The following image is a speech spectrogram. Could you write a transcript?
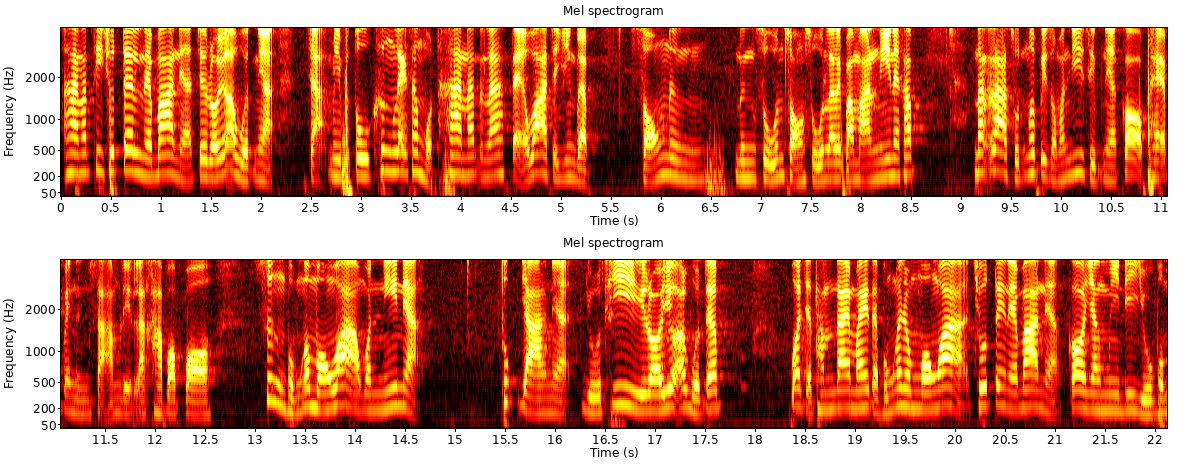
5นัดที่ชุดเต้นในบ้านเนี่ยเจอรอยัลอาวิร์ดเนี่ยจะมีประตูครึ่งแรกทั้งหมด 5 นัดนะแต่ว่าจะยิงแบบ 2 1 1 0 2 0 อะไรประมาณนี้นะครับนัดล่าสุดเมื่อปี 2020 เนี่ยก็แพ้ไป 1-3เหรียญราคาปอปอซึ่งผมก็มองว่าวันนี้เนี่ยทุกอย่างเนี่ยอยู่ที่รอยัลอาวิร์ดแล้วว่าจะทำได้ไหมแต่ผมก็ยังมองว่าชุดเต้นในบ้านเนี่ยก็ยังมีดีอยู่ผม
